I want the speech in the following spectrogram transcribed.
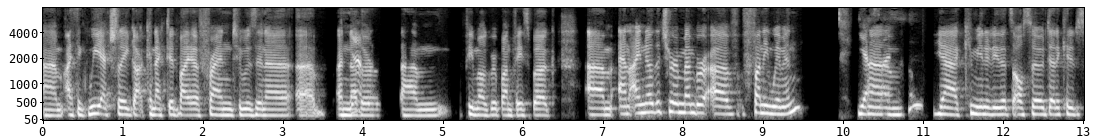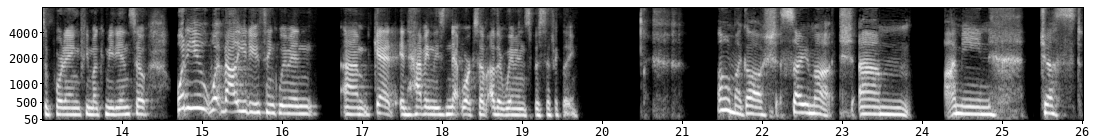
Um, i think we actually got connected by a friend who was in a, a another yeah. um, female group on facebook. Um, and i know that you're a member of funny women Yes. Um, yeah, community that's also dedicated to supporting female comedians. So, what do you, what value do you think women um, get in having these networks of other women specifically? Oh my gosh, so much. Um, I mean, just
